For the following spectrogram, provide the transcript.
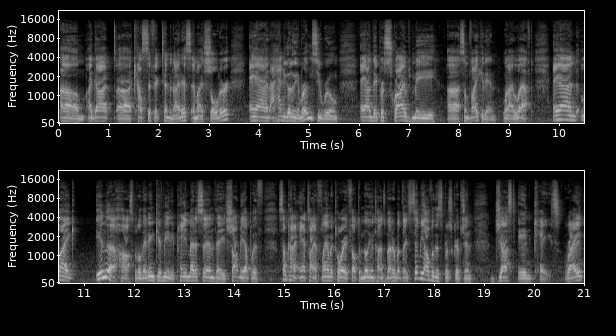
Um, I got uh, calcific tendonitis in my shoulder and I had to go to the emergency room and they prescribed me uh, some Vicodin when I left. And like, in the hospital, they didn't give me any pain medicine. They shot me up with some kind of anti-inflammatory. Felt a million times better, but they sent me off with this prescription just in case, right?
